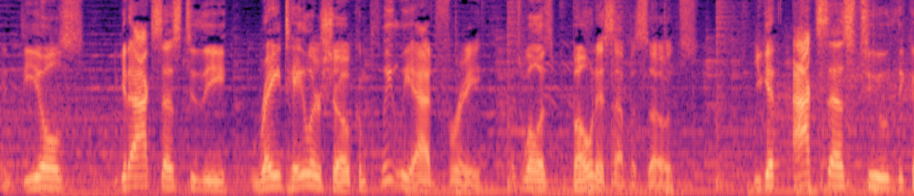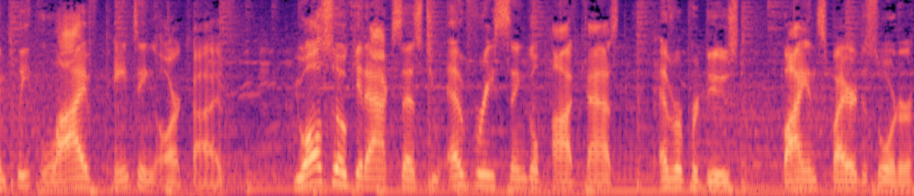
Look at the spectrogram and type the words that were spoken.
and deals. You get access to the Ray Taylor Show completely ad free, as well as bonus episodes. You get access to the complete live painting archive. You also get access to every single podcast ever produced by Inspired Disorder,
